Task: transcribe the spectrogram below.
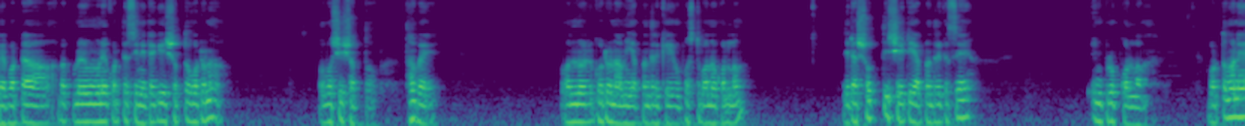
ব্যাপারটা আবার মনে করতেছেন, এটা কি সত্য ঘটনা? অবশ্যই সত্য। তবে অন্য ঘটনা আমি আপনাদেরকে উপস্থাপনা করলাম। যেটা সত্যি সেটি আপনাদের কাছে ইমপ্রুভ করলাম। বর্তমানে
